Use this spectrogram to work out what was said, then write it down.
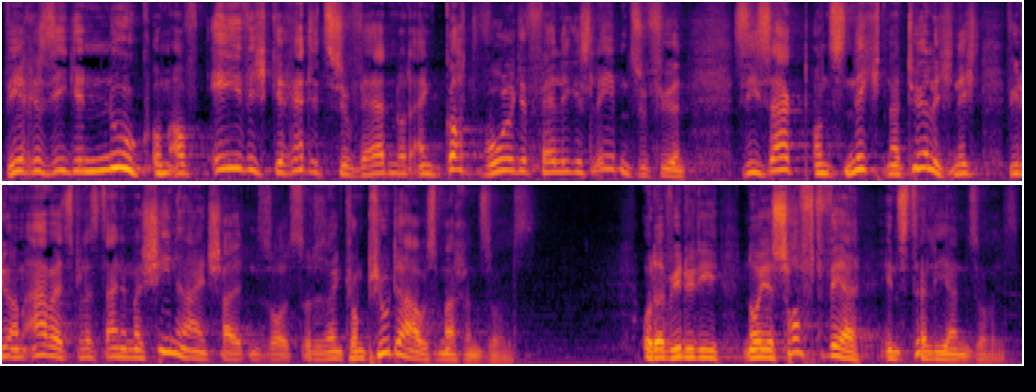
wäre sie genug, um auf ewig gerettet zu werden und ein Gott wohlgefälliges Leben zu führen. Sie sagt uns nicht, natürlich nicht, wie du am Arbeitsplatz deine Maschine einschalten sollst oder deinen Computer ausmachen sollst oder wie du die neue Software installieren sollst.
